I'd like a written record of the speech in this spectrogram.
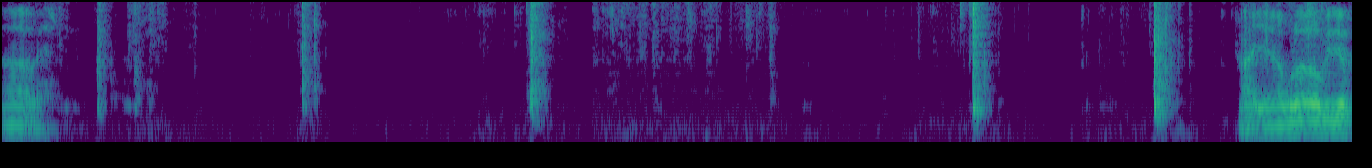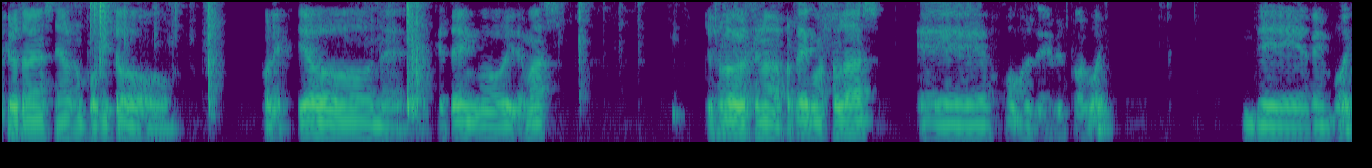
ver. En algunos de los vídeos quiero también enseñaros un poquito colección que tengo y demás. Yo solo colecciono, aparte de consolas, eh, juegos de Virtual Boy, de Game Boy,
